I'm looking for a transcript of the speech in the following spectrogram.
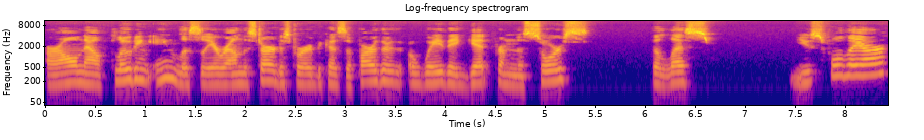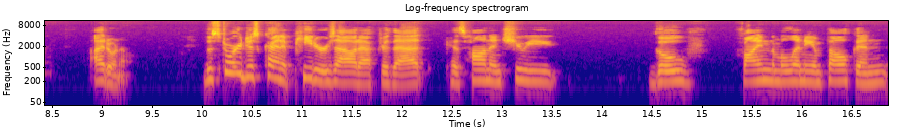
are all now floating aimlessly around the Star Destroyer because the farther away they get from the source, the less useful they are. I don't know. The story just kind of peters out after that because Han and Chewie go find the Millennium Falcon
